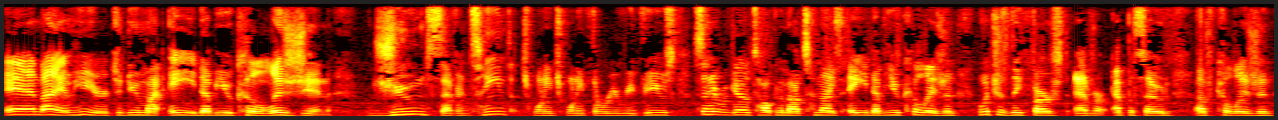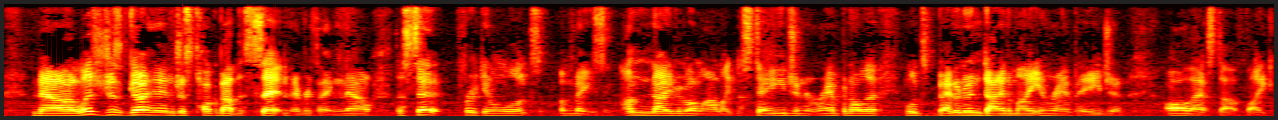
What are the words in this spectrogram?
And I am here to do my AEW Collision June 17th, 2023 reviews. So here we go, talking about tonight's AEW Collision, which is the first ever episode of Collision. Now, let's just go ahead and just talk about the set and everything. Now, the set freaking looks amazing. I'm not even gonna lie, like the stage and the ramp and all that looks better than Dynamite and Rampage and all that stuff. Like,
